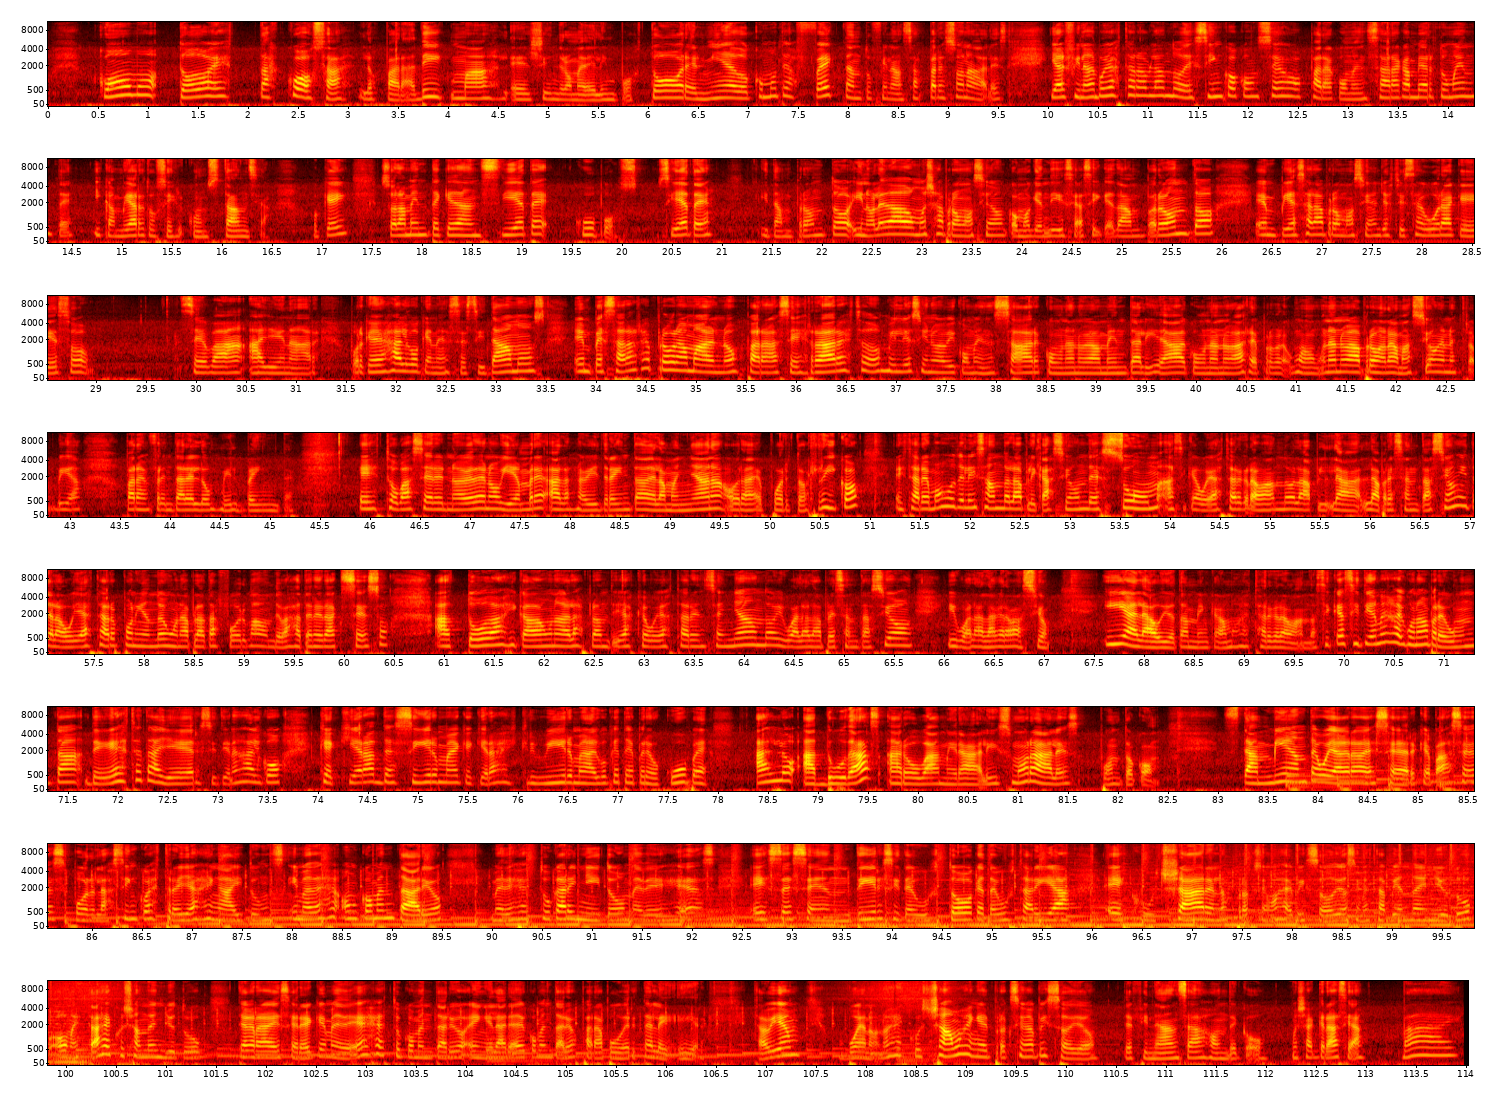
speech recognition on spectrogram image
Cómo todo estas cosas, los paradigmas, el síndrome del impostor, el miedo, cómo te afectan tus finanzas personales. Y al final voy a estar hablando de cinco consejos para comenzar a cambiar tu mente y cambiar tus circunstancias. ¿Ok? Solamente quedan siete cupos. Siete y tan pronto, y no le he dado mucha promoción, como quien dice, así que tan pronto empieza la promoción, yo estoy segura que eso se va a llenar, porque es algo que necesitamos empezar a reprogramarnos para cerrar este 2019 y comenzar con una nueva mentalidad, con una nueva, una nueva programación en nuestras vidas para enfrentar el 2020. Esto va a ser el 9 de noviembre a las 9 y 30 de la mañana, hora de Puerto Rico. Estaremos utilizando la aplicación de Zoom, así que voy a estar grabando la, la, presentación y te la voy a estar poniendo en una plataforma donde vas a tener acceso a todas y cada una de las plantillas que voy a estar enseñando, igual a la presentación, igual a la grabación y al audio también que vamos a estar grabando. Así que si tienes alguna pregunta de este taller, si tienes algo que quieras decirme, que quieras escribirme, algo que te preocupe, hazlo a dudas.meralismorales.com. También te voy a agradecer que pases por las 5 estrellas en iTunes y me dejes un comentario, me dejes tu cariñito, me dejes ese sentir si te gustó, que te gustaría escuchar en los próximos episodios. Si me estás viendo en YouTube o me estás escuchando en YouTube, te agradeceré que me dejes tu comentario en el área de comentarios para poderte leer. ¿Está bien? Bueno, nos escuchamos en el próximo episodio de Finanzas on the Go. Muchas gracias. Bye.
